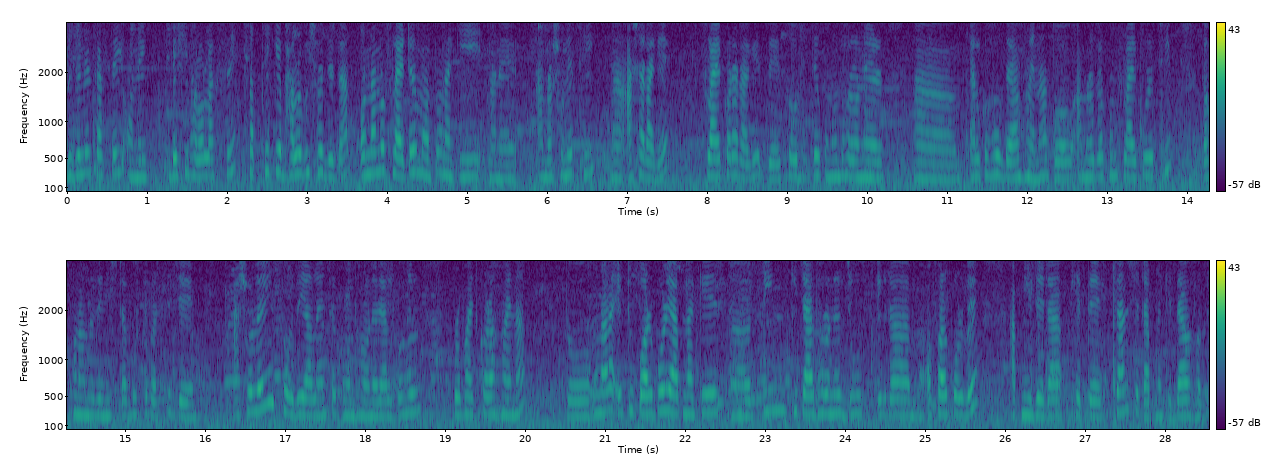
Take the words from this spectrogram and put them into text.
দুজনের কাছেই অনেক বেশি ভালো লাগছে। সব থেকে ভালো বিষয় যেটা, অন্যান্য ফ্লাইটের মতো নাকি মানে আমরা শুনেছি আসার আগে ফ্লাই করার আগে যে সৌদিতে কোনো ধরনের অ্যালকোহল দেওয়া হয় না। তো আমরা যখন ফ্লাই করেছি, তখন আমরা জিনিসটা বুঝতে পারছি যে আসলেই সৌদি এয়ারলাইন্সে কোনো ধরনের অ্যালকোহল প্রোভাইড করা হয় না। তো ওনারা একটু পরপরই আপনাকে তিন কি চার ধরনের জুস এটা অফার করবে। আপনি যেটা খেতে চান সেটা আপনাকে দেওয়া হবে।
